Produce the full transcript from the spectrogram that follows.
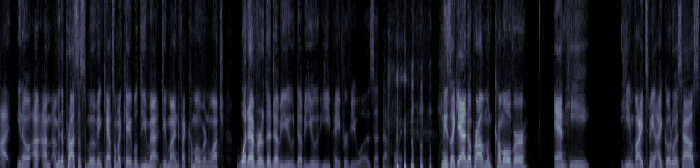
I, you know, I, am I'm, I'm in the process of moving. Cancel my cable. Do you ma- do you mind if I come over and watch whatever the WWE pay per view was at that point? and he's like, yeah, no problem. Come over. And he he invites me. I go to his house.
